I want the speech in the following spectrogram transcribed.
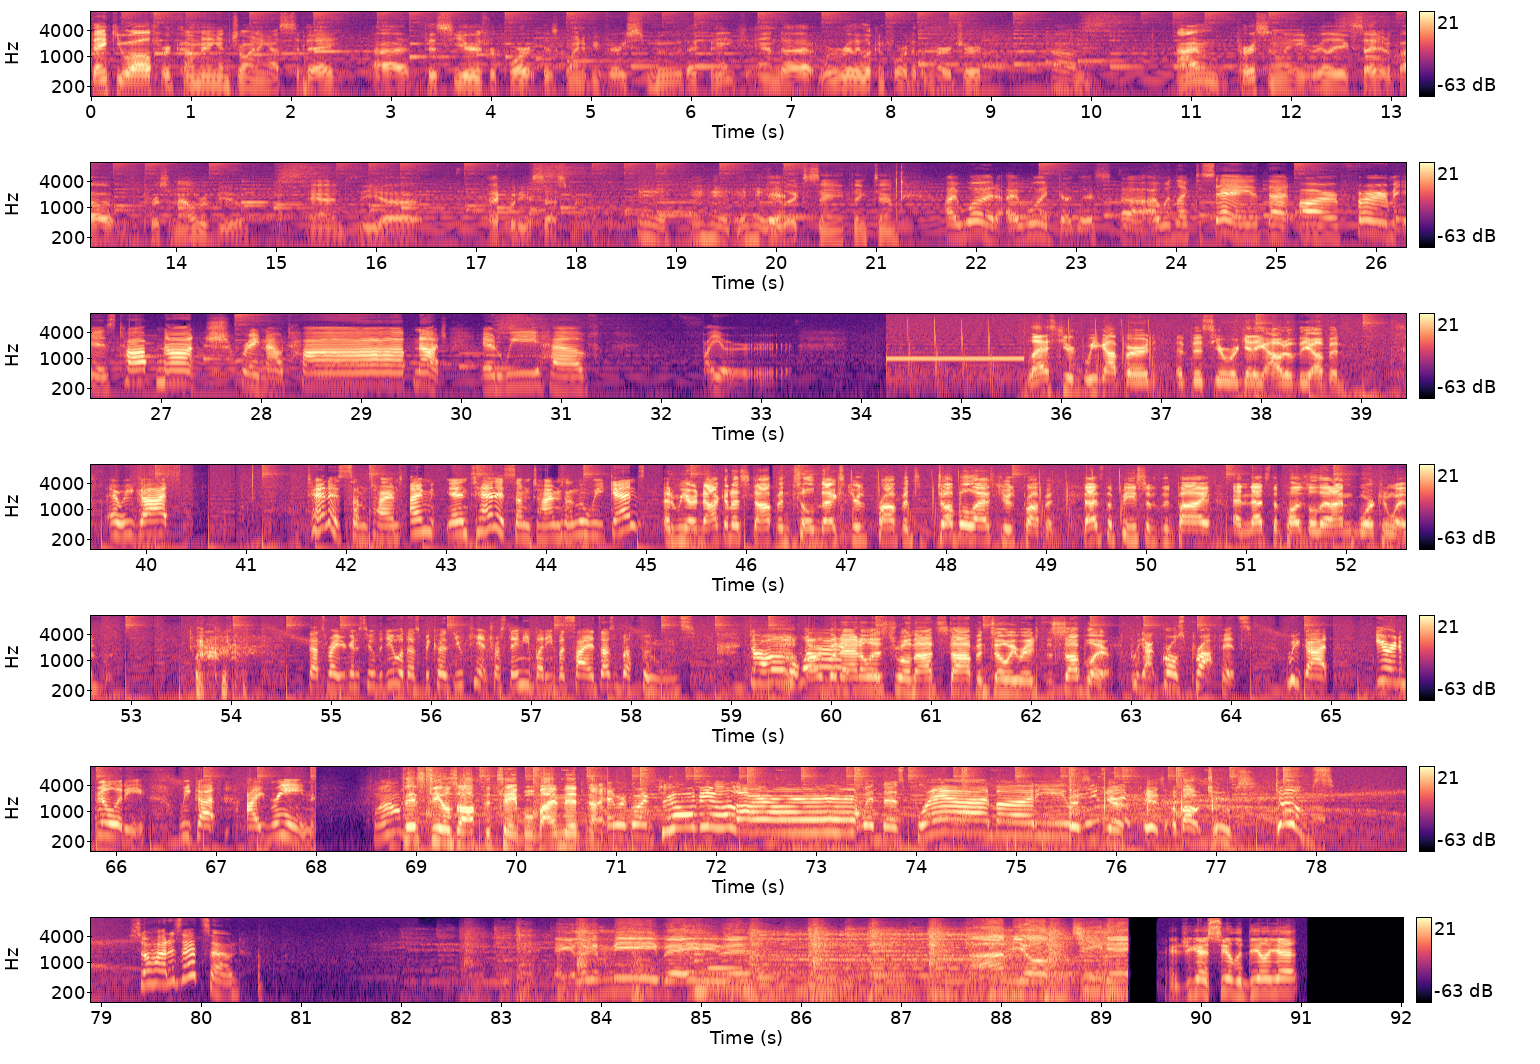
thank you all for coming and joining us today. Uh, this year's report is going to be very smooth, I think, and uh, we're really looking forward to the merger. Um, I'm personally really excited about the personnel review and the uh, equity assessment. Mm, mm-hmm, mm-hmm, Would you like to say anything, Tim? I would, I would, Douglas. Uh, I would like to say that our firm is top notch right now, top notch, and we have fire. Last year we got burned, and this year we're getting out of the oven. And we got tennis sometimes. I'm in tennis sometimes on the weekends. And we are not gonna stop until next year's profits double last year's profit. That's the piece of the pie, and that's the puzzle that I'm working with. That's right, you're gonna seal the deal with us because you can't trust anybody besides us buffoons. Don't Our worry. banana list will not stop until we reach the sublayer. We got gross profits. We got irritability. We got Irene. Well, This deal's off the table by midnight. and we're going tubular with this plan, buddy. This year is about tubes. Tubes. So how does that sound? Take a look at me, baby. I'm your teenage. Hey, did you guys seal the deal yet?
